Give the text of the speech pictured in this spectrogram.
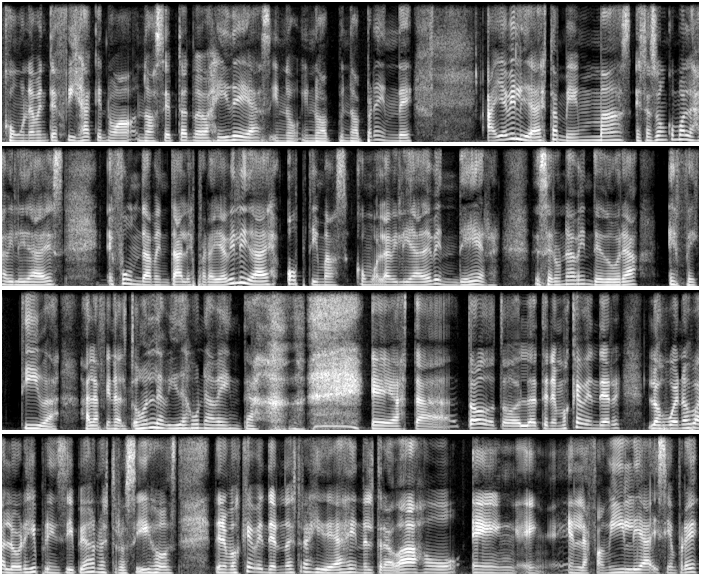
con una mente fija que no, no acepta nuevas ideas y no, y no, no aprende hay habilidades también más, estas son como las habilidades eh, fundamentales, pero hay habilidades óptimas como la habilidad de vender, de ser una vendedora efectiva. A la final, todo en la vida es una venta. Eh, hasta todo, todo. Tenemos que vender los buenos valores y principios a nuestros hijos. Tenemos que vender nuestras ideas en el trabajo, en, en, la familia y siempre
